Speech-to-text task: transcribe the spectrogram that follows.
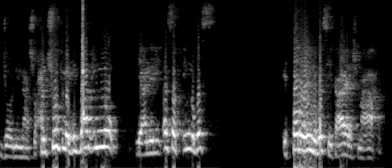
جوني ناش. وحنشوف لقدام إنه يعني للأسف إنه بس اضطر إنه بس يتعايش معاها.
